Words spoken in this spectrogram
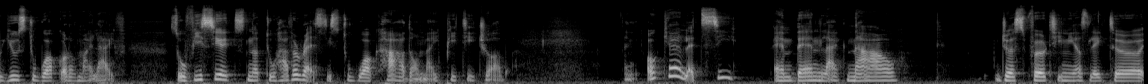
used to work all of my life. So this year it's not to have a rest. It's to work hard on my pt job. And okay let's see. And then like now just 13 years later,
